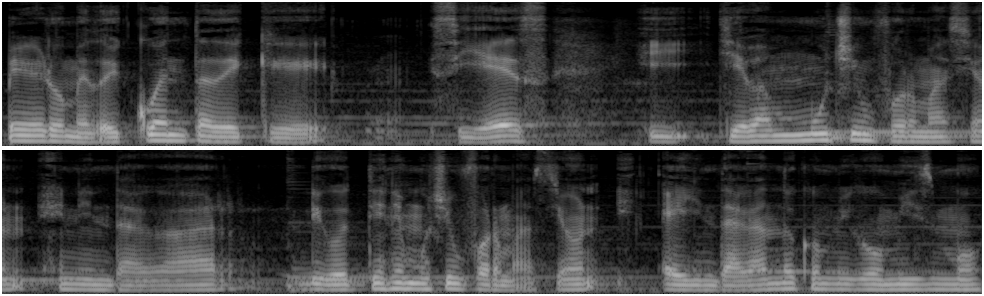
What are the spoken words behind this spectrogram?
pero me doy cuenta de que si es y lleva mucha información en indagar, digo, tiene mucha información e indagando conmigo mismo,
